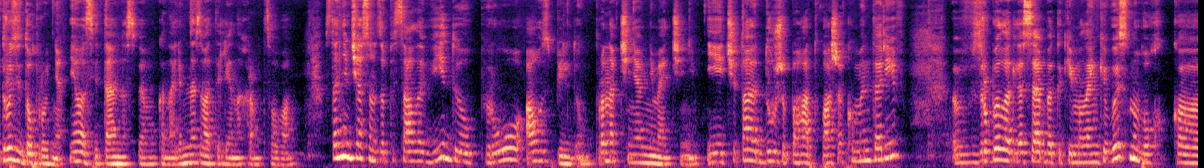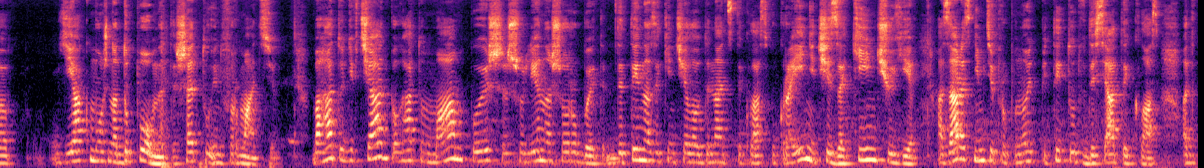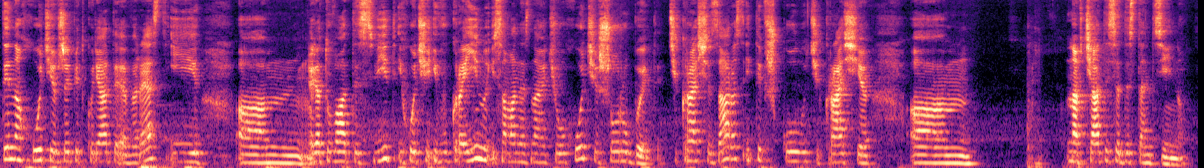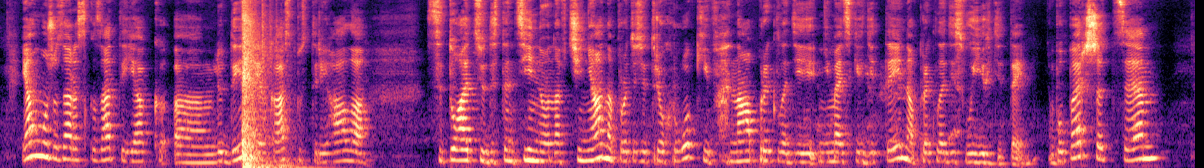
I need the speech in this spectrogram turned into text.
Друзі, доброго дня! Я вас вітаю на своєму каналі. Мене звати Лена Храмцова. Останнім часом записала відео про Ausbildung, про навчання в Німеччині. І читаю дуже багато ваших коментарів. Зробила для себе такий маленький висновок, е, як можна доповнити ще ту інформацію. Багато дівчат, багато мам пише, що Лена, що робити? Дитина закінчила 11 клас в Україні чи закінчує, а зараз німці пропонують піти тут в 10 клас. А дитина хоче вже підкоряти Еверест і ем, рятувати світ, і хоче і в Україну, і сама не знає, чого хоче, що робити. Чи краще зараз іти в школу, чи краще ем, навчатися дистанційно. Я вам можу зараз сказати, як ем, людина, яка спостерігала ситуацію дистанційного навчання на протязі трьох років на прикладі німецьких дітей, на прикладі своїх дітей. По-перше, це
